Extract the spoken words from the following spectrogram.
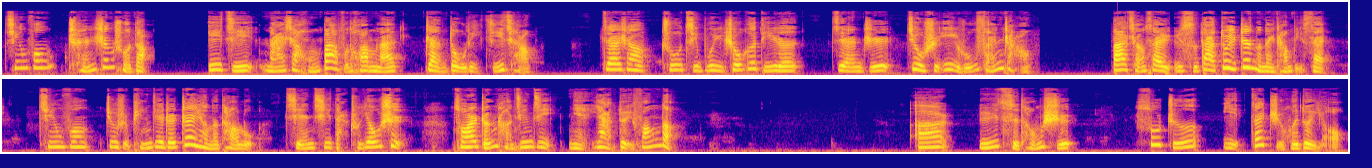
清风沉声说道：“一级拿下红 buff 的花木兰战斗力极强，加上出其不意收割敌人，简直就是易如反掌。八强赛与四大对阵的那场比赛，清风就是凭借着这样的套路，前期打出优势，从而整场经济碾压对方的。”而与此同时，苏哲也在指挥队友，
